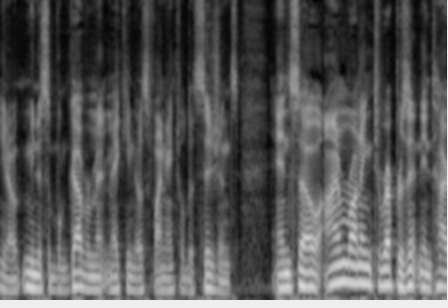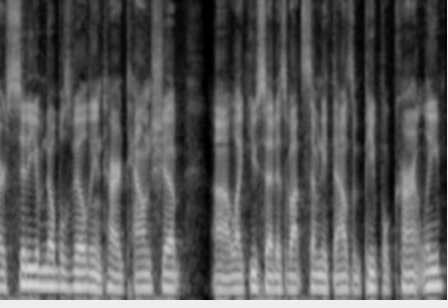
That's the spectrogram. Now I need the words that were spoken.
you know municipal government making those financial decisions. And so I'm running to represent the entire city of Noblesville, the entire township. Uh, like you said, it's about seventy thousand people currently.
